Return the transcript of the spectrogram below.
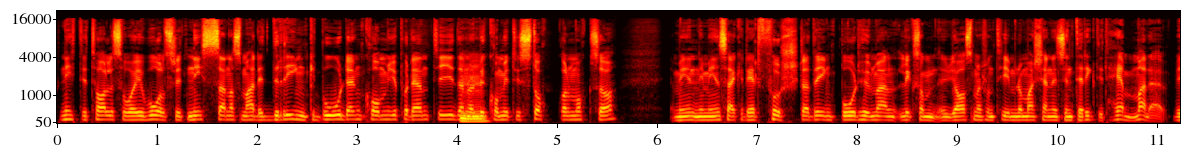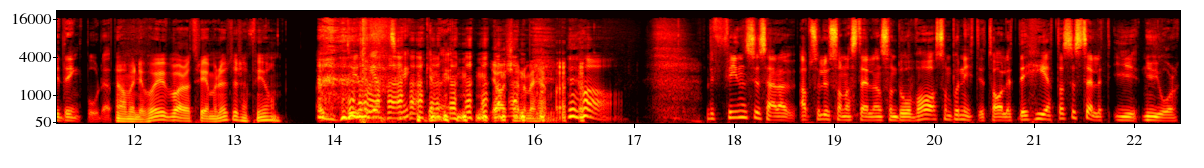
På 90-talet så var ju Wall Street-nissarna som hade drinkborden kom ju på den tiden mm. och det kom ju till Stockholm också. ni minns säkert ert första drinkbord, hur man liksom, jag som är från Timrå, man känner sig inte riktigt hemma där vid drinkbordet. Ja, men det var ju bara tre minuter sedan för John. Det är det jag tänker mig. Jag känner mig hemma. Ja. Det finns ju så här, absolut sådana ställen som då var som på 90-talet. Det hetaste stället i New York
